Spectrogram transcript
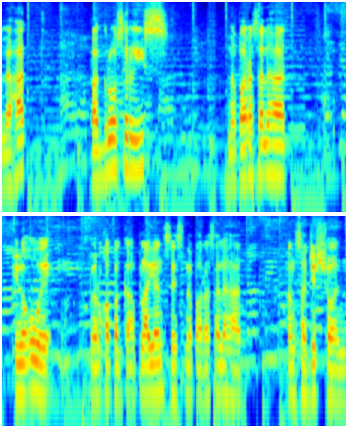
lahat. Pag groceries na para sa lahat inuuwi. Pero kapag ka-appliances na para sa lahat ang suggestion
